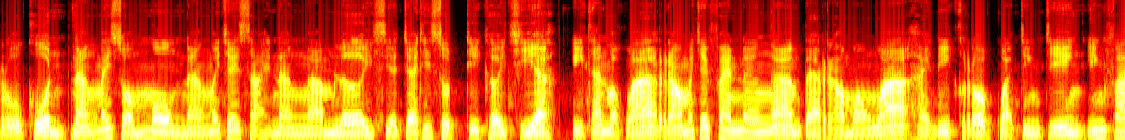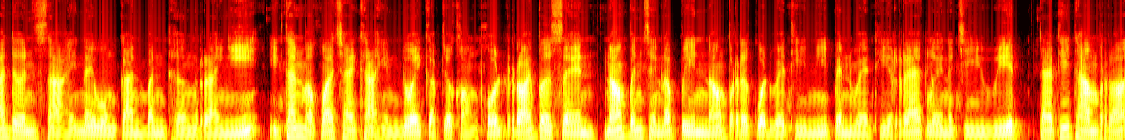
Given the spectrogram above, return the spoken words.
รู้คุณนางไม่สมมง นางไม่ใช่สายนางงามเลย เสียใจที่สุดที่เคยเชียร์ อีกท่านบอกว่าเราไม่ใช่แฟนนางงาม แต่เรามองว่าไฮดี้ครบกว่าจริง ๆ อิงฟ้าเดินสายในวงการบันเทิงรายนี้ อีกท่านบอกว่าใช่ค่ะเห็นด้วยกับเจ้าของโพสร้อยเปอร์เซ็นต์น้องเป็นศิลปินน้องประกวดเวทีนี้เป็นเวทีแรกเลยในชีวิต แต่ที่ทำเพราะ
